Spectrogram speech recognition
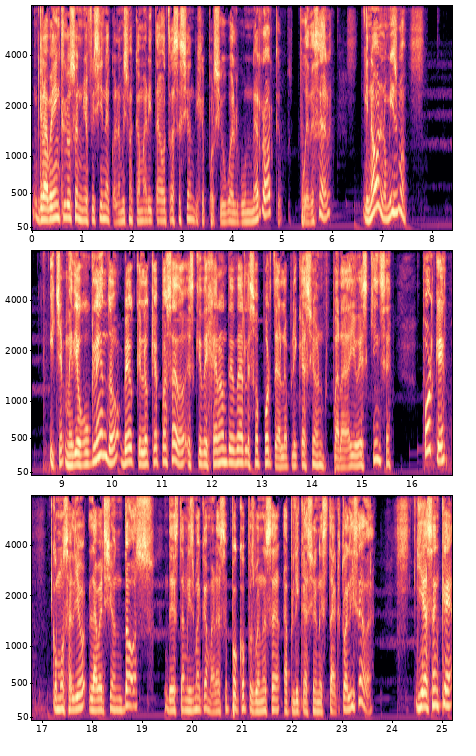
Grabé incluso en mi oficina con la misma camarita otra sesión, dije por si hubo algún error, que puede ser y no, lo mismo. Y medio googleando, veo que lo que ha pasado es que dejaron de darle soporte a la aplicación para iOS 15. Porque, como salió la versión 2 de esta misma cámara hace poco, pues bueno, esa aplicación está actualizada. Y hacen que,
